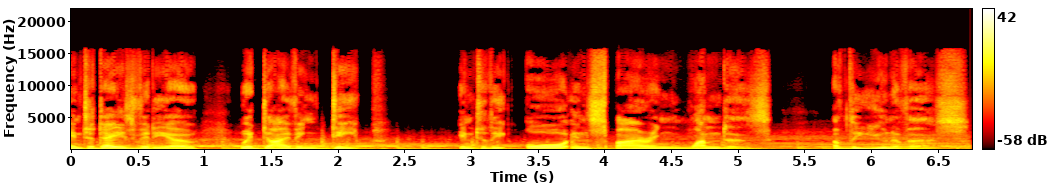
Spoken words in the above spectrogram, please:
In today's video, we're diving deep into the awe-inspiring wonders of the universe.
